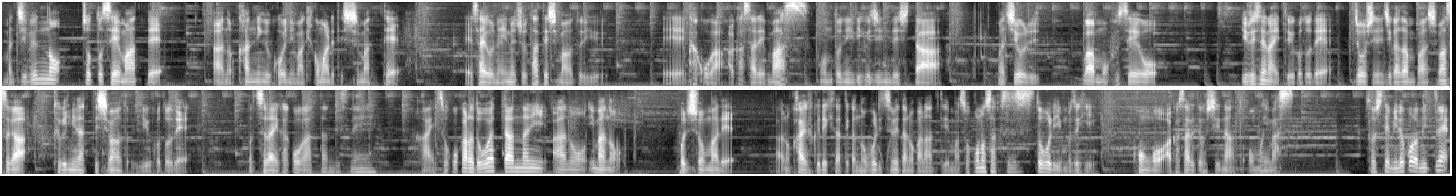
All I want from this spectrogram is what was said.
まあ、自分のちょっとせいもあって、あのカンニング行為に巻き込まれてしまって、えー、最後に命を絶ってしまうという、えー、過去が明かされます。本当に理不尽でした。まあ、チオルはもう不正を許せないということで、上司に直談判しますが、クビになってしまうということで、まあ、辛い過去があったんですね。はい、そこからどうやってあんなにあの今のポジションまであの回復できたというか上り詰めたのかなっていう、まあ、そこのサクセスストーリーもぜひ今後明かされてほしいなと思います。そして見どころ3つ目。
